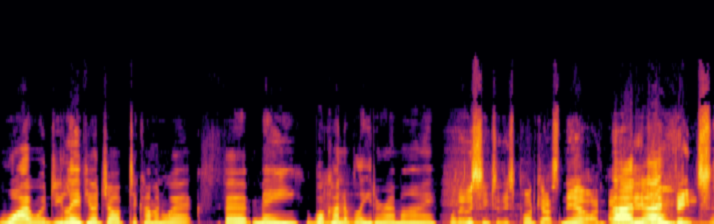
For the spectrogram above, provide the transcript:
Why would you leave your job to come and work for me? What kind of leader am I? Well, they're listening to this podcast now. I'm, I I'm they're know. convinced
